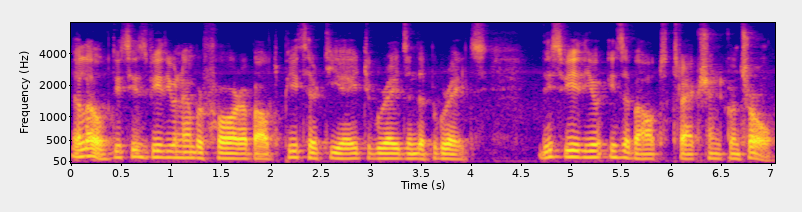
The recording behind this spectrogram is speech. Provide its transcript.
Hello, this is video number 4 about P38 grades and upgrades. This video is about traction control.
